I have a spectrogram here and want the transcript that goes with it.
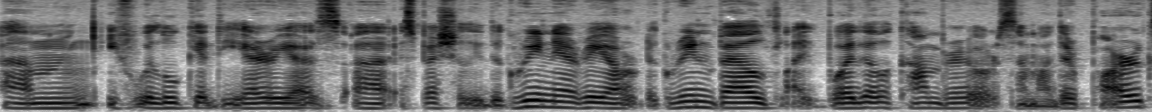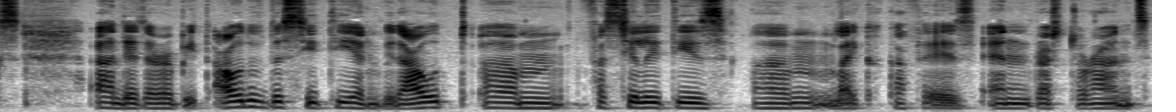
Um, if we look at the areas, uh, especially the green area or the green belt, like Bois de la Cambre or some other parks uh, that are a bit out of the city, city and without um, facilities um, like cafes and restaurants,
